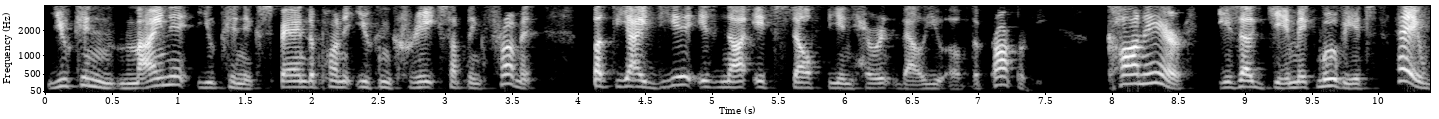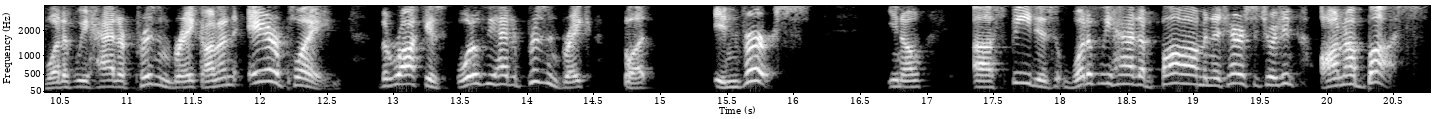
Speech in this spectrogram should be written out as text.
You can mine it, you can expand upon it, you can create something from it, but the idea is not itself the inherent value of the property. Con Air is a gimmick movie. It's, hey, what if we had a prison break on an airplane? The Rock is, what if we had a prison break, but inverse? You know, uh, Speed is, what if we had a bomb in a terror situation on a bus?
